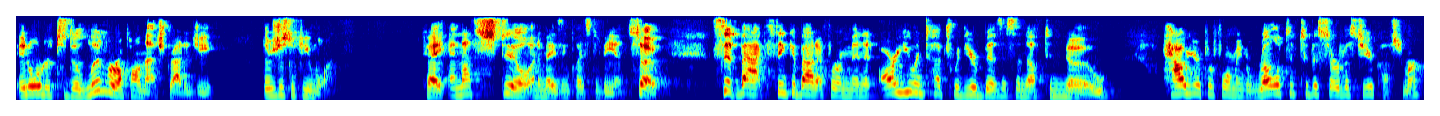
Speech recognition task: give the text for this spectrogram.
in order to deliver upon that strategy, there's just a few more. Okay? And that's still an amazing place to be in. So, Sit back, think about it for a minute. Are you in touch with your business enough to know how you're performing relative to the service to your customer?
